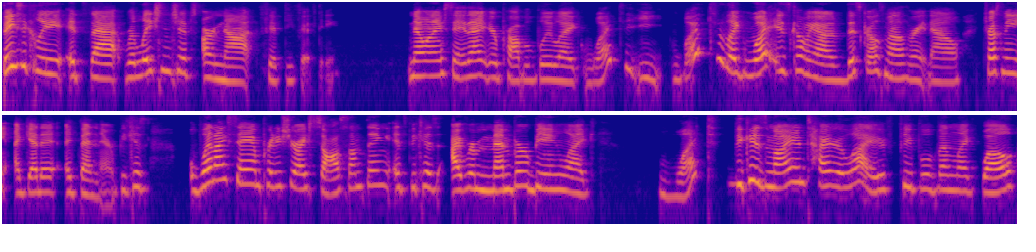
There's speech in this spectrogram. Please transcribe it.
Basically, it's that relationships are not 50 50. Now, when I say that, you're probably like, what? What? Like, what is coming out of this girl's mouth right now? Trust me, I get it. I've been there. Because when I say I'm pretty sure I saw something, it's because I remember being like, what? Because my entire life, people have been like, well,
